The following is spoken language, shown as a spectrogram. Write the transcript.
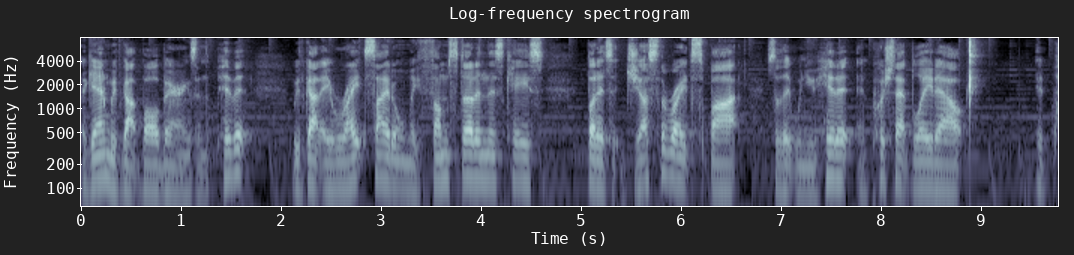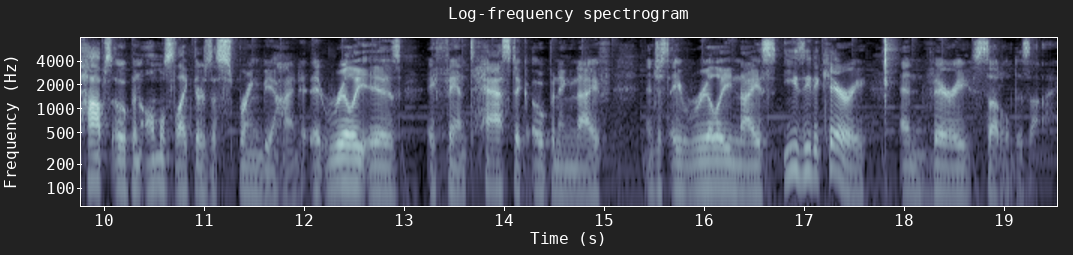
Again, we've got ball bearings in the pivot. We've got a right side only thumb stud in this case, but it's at just the right spot so that when you hit it and push that blade out, it pops open almost like there's a spring behind it. It really is a fantastic opening knife and just a really nice, easy to carry and very subtle design.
